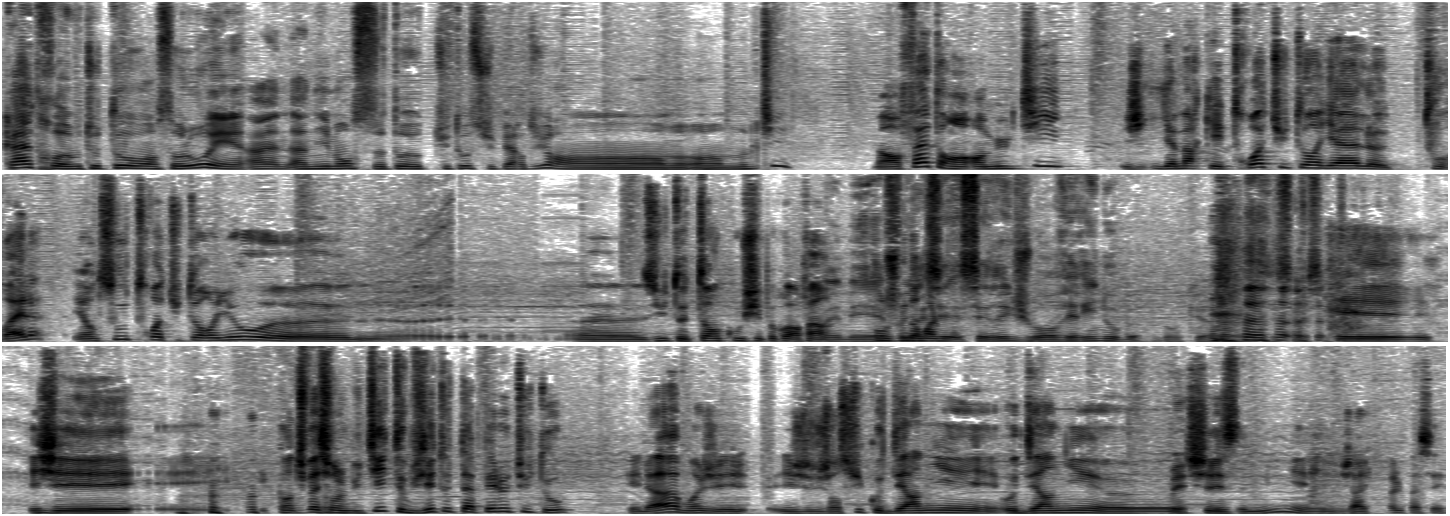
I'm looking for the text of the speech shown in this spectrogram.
4 tutos en solo et un, un immense tuto, tuto super dur en, en multi. Mais en fait, en, en multi, il y a marqué 3 tutoriels tourelles et en dessous 3 tutoriaux euh, euh, zut, tank ou je sais pas quoi. Enfin, Oui, mais on joue normal. Cédric joue en very noob, donc euh, c'est ça aussi. Et, et j'ai. et quand tu vas sur le multi, t'es obligé de te taper le tuto. Et là, moi, j'ai, j'en suis qu'au dernier, au dernier euh, Mais- chez les ennemis et j'arrive pas à le passer.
